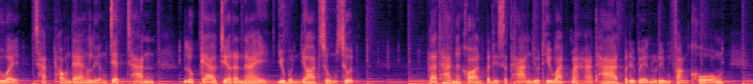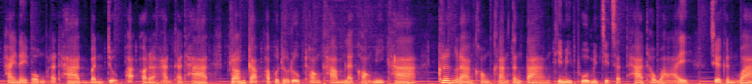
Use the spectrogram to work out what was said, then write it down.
ด้วย ฉัดทองแดงเหลืองเจ็ดชั้น ลูกแก้วเจรไนอยู่บนยอดสูงสุด พระธาตุนครประดิษฐานอยู่ที่วัดมหาธาตุบริเวณริมฝั่งโขงภายในองค์พระธาตุบรรจุพระอรหันตธาตุพร้อมกับพระพุทธรูปทองคำและของมีค่า เครื่องรางของขลังต่างๆ ที่มีผู้มีจิตศรัทธาถวาย เชื่อกันว่า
